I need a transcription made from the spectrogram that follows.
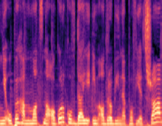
Nie upycham mocno ogórków, daję im odrobinę powietrza.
